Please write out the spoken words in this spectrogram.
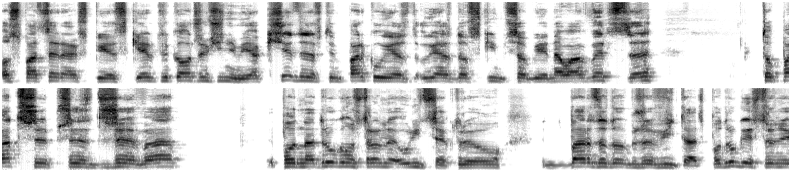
o spacerach z pieskiem, tylko o czymś innym. Jak siedzę w tym parku ujazd, ujazdowskim sobie na ławeczce, to patrzę przez drzewa po, na drugą stronę ulicy, którą bardzo dobrze widać. Po drugiej stronie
